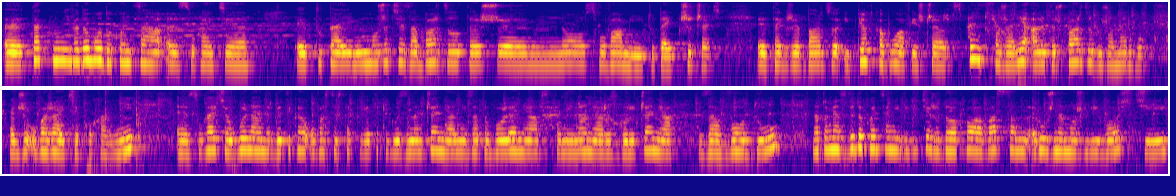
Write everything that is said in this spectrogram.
e, tak nie wiadomo do końca, e, słuchajcie, e, tutaj możecie za bardzo też no, słowami tutaj krzyczeć, Także bardzo i piątka buław jeszcze współtworzenie, ale też bardzo dużo nerwów. Także uważajcie, kochani. E, Słuchajcie, ogólna energetyka u Was to jest takie, takiego zmęczenia, niezadowolenia, wspominania, rozgoryczenia, zawodu. Natomiast Wy do końca nie widzicie, że dookoła Was są różne możliwości.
